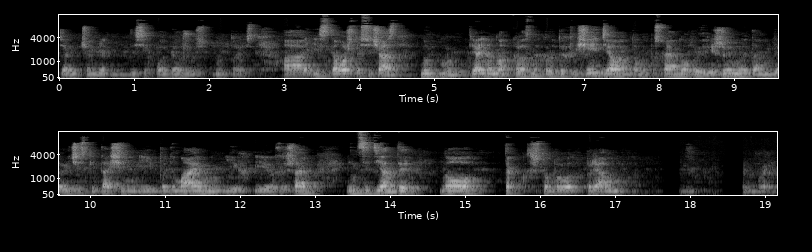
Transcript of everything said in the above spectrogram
тем, чем я до сих пор горжусь. Ну, то есть, а из того, что сейчас, ну, мы реально много разных крутых вещей делаем, там, выпускаем новые режимы, там, героически тащим и поднимаем их, и разрешаем инциденты, но так, чтобы вот прям, как бы,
